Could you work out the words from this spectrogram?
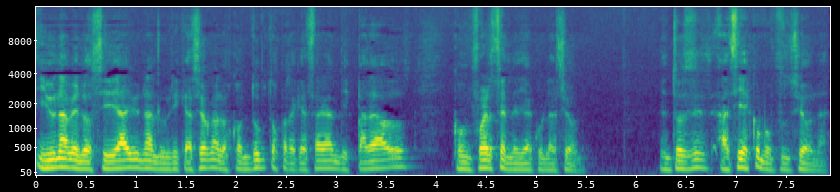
y una velocidad y una lubricación a los conductos para que salgan disparados con fuerza en la eyaculación. Entonces, así es como funciona.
